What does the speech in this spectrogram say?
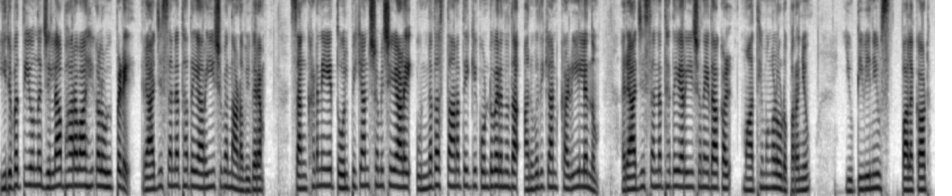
ഇരുപത്തിയൊന്ന് ജില്ലാ ഭാരവാഹികൾ ഉൾപ്പെടെ രാജ്യസന്നദ്ധത അറിയിച്ചുവെന്നാണ് വിവരം. സംഘടനയെ തോൽപ്പിക്കാൻ ശ്രമിച്ചയാളെ ഉന്നത സ്ഥാനത്തേക്ക് കൊണ്ടുവരുന്നത് അനുവദിക്കാൻ കഴിയില്ലെന്നും രാജ്യസന്നദ്ധതയറിയിച്ച നേതാക്കൾ മാധ്യമങ്ങളോട് പറഞ്ഞു. U T V news Palakkad.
